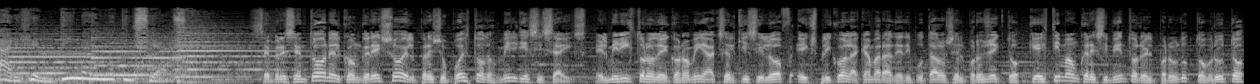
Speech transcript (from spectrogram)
Argentina Noticias. Se presentó en el Congreso el presupuesto 2016. El ministro de Economía Axel Kisilov explicó en la Cámara de Diputados el proyecto que estima un crecimiento del Producto Bruto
